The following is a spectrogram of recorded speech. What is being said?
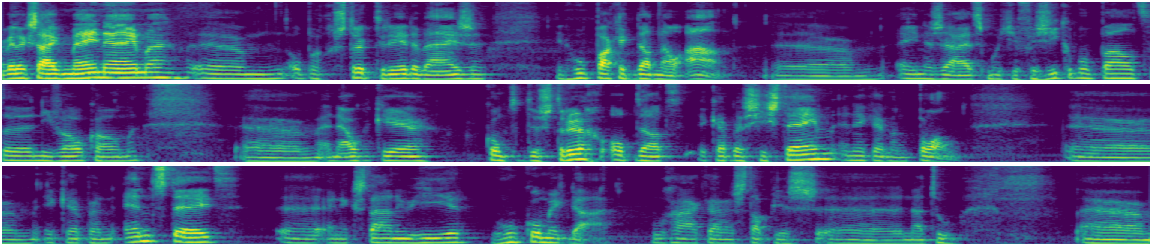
wil ik ze eigenlijk meenemen eh, op een gestructureerde wijze in hoe pak ik dat nou aan. Enerzijds moet je fysiek op een bepaald niveau komen en elke keer komt het dus terug op dat ik heb een systeem en ik heb een plan. Ehm, ik heb een end state eh, en ik sta nu hier. Hoe kom ik daar? Hoe ga ik daar in stapjes eh, naartoe? Ehm,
